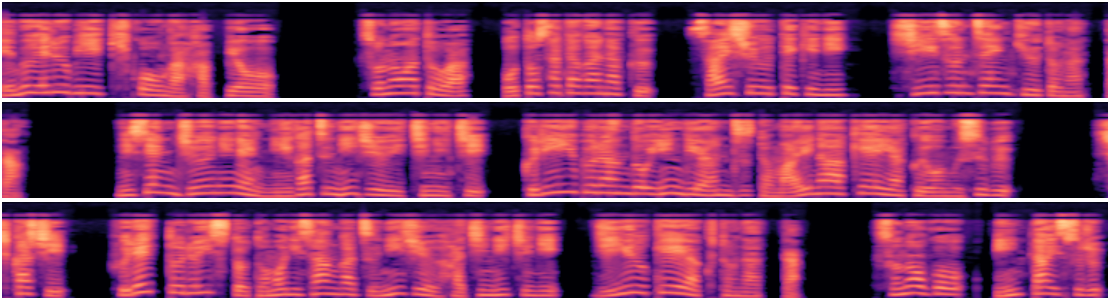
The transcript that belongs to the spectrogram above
MLB 機構が発表。その後は音沙汰がなく、最終的にシーズン全休となった。2012年2月21日、クリーブランドインディアンズとマイナー契約を結ぶ。しかし、フレッド・ルイスと共に3月28日に自由契約となった。その後、引退する。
